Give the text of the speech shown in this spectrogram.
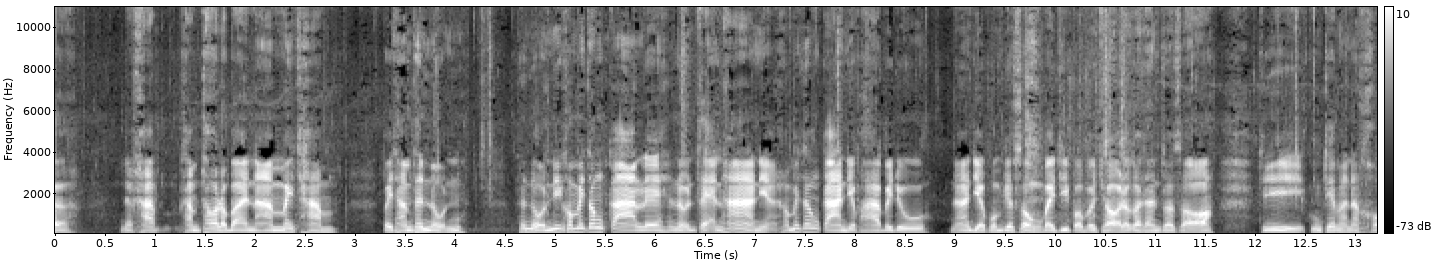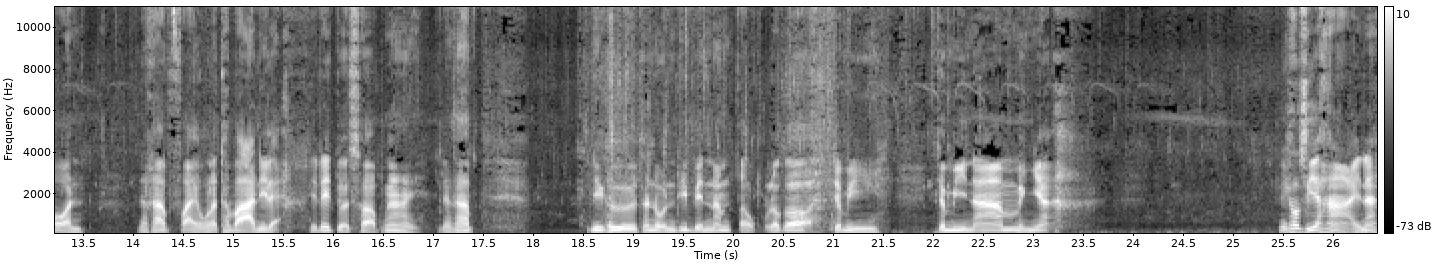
อนะครับทำท่อระบายน้ำไม่ทำไปทำถนน ถนนนี่เขาไม่ต้องการเลยถนนแสนห้าเนี่ยเขาไม่ต้องการเดี๋ยวพาไปดูนะเดี๋ยวผมจะส่งไปที่ปปชแล้วก็ท่านสสที่กรุงเทพมหานคร นะครับ ฝ่ายของรัฐบาลนี่แหละ จะได้ตรวจสอบง่ายนะครับ นี่คือถนนที่เป็นน้ำตกแล้วก็จะมีจะมีน้ำอย่างเงี้ยนี่เขาเสียหายนะ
